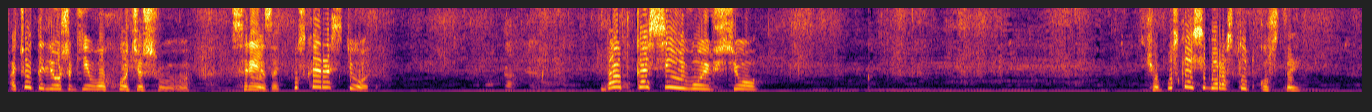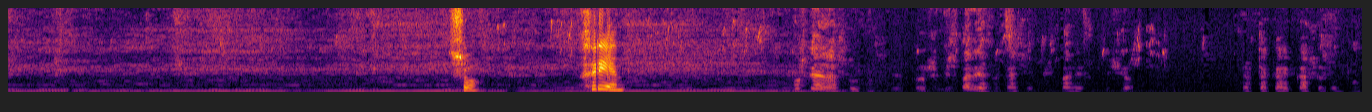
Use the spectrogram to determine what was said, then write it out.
А что ты, Лешек, его хочешь э, срезать? Пускай растет. Да обкоси его и все. Че, пускай себе растут кусты. Что? Хрен. Пускай растут. Потому что бесполезно косить бесполезно. Еще. Сейчас такая каша тут будет.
